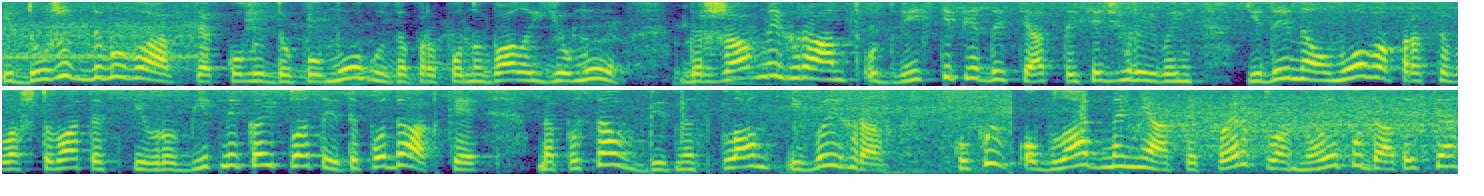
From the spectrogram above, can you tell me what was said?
І дуже здивувався, коли допомогу запропонували йому. Державний грант у 250 тисяч гривень. Єдина умова – працевлаштувати співробітника і платити податки. Написав бізнес-план і виграв. Купив обладнання, тепер планує податися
